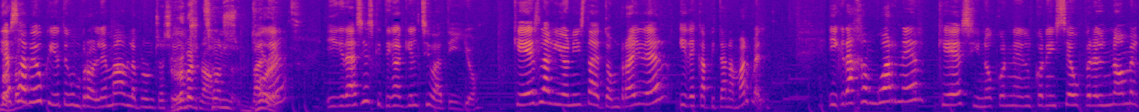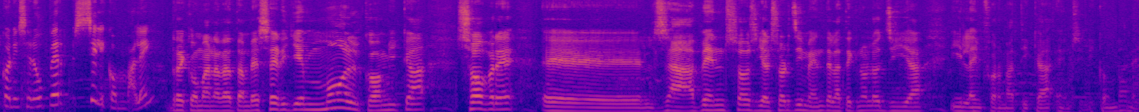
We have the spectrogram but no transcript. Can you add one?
ja sabeu que jo tinc un problema amb la pronunciació dels noms, ¿vale? I gràcies que tinc aquí el xivatillo, que és la guionista de Tomb Raider i de Capitana Marvel. I Graham Warner, que si no con- el coneixeu per el nom, el coneixereu per Silicon Valley. Recomanada també sèrie molt còmica sobre eh, els avenços i el sorgiment de la tecnologia i la informàtica en Silicon Valley.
